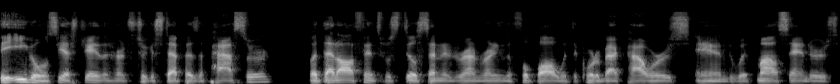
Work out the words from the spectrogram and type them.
the Eagles. Yes, Jalen Hurts took a step as a passer, but that offense was still centered around running the football with the quarterback powers and with Miles Sanders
